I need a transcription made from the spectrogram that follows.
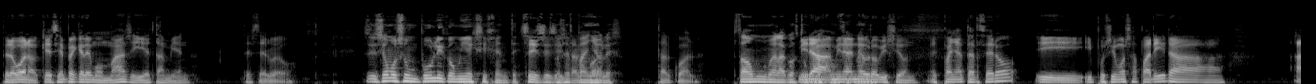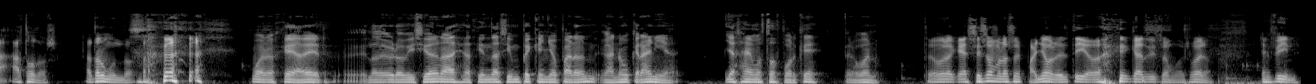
Pero bueno, que siempre queremos más y él también. Desde luego. Sí, somos un público muy exigente. Sí, sí, sí. Los tal españoles. cual. Tal cual. Estamos muy mal acostumbrados. Mira, mira en. Eurovisión. España tercero y, y pusimos a parir a, a, a todos. A todo el mundo. Bueno, es que, a ver, lo de Eurovisión, haciendo así un pequeño parón, ganó Ucrania. Ya sabemos todos por qué, pero bueno. Bueno, que así somos los españoles, tío. así somos. Bueno, en fin.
